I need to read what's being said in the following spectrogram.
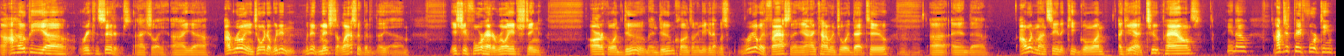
Uh, I hope he uh, reconsiders. Actually, I uh, I really enjoyed it. We didn't we didn't mention it last week, but the um, issue four had a really interesting article on Doom and Doom clones on Amiga that was really fascinating. I kind of enjoyed that too, uh, and uh, I wouldn't mind seeing it keep going. Again, two pounds. You know, I just paid fourteen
